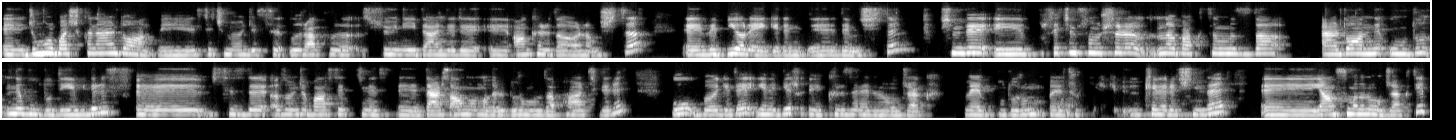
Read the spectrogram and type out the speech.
E, Cumhurbaşkanı Erdoğan e, seçim öncesi Iraklı Sünni liderleri e, Ankara'da ağırlamıştı e, ve bir araya gelin e, demişti. Şimdi e, bu seçim sonuçlarına baktığımızda Erdoğan ne umdu ne buldu diyebiliriz. E, siz de az önce bahsettiniz e, ders almamaları durumunda partilerin bu bölgede yeni bir e, krize neden olacak ve bu durum e, Türkiye gibi ülkeler içinde e, yansımalar olacak diye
